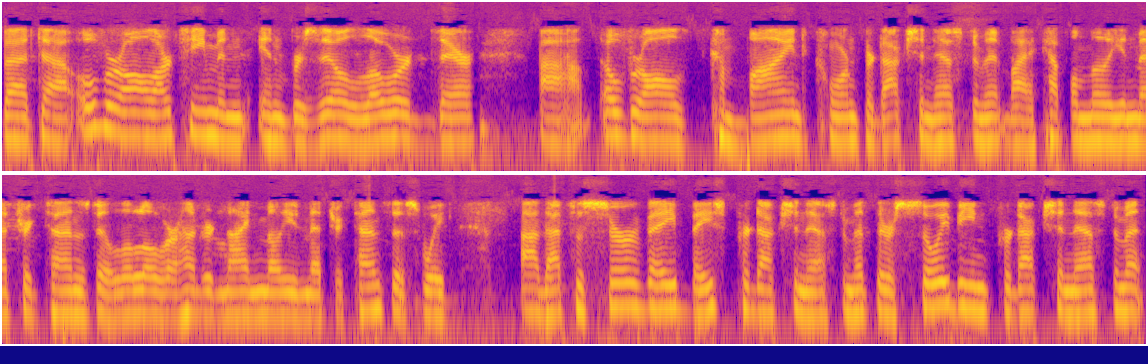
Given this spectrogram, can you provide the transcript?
But uh, overall, our team in, in Brazil lowered their uh, overall combined corn production estimate by a couple million metric tons to a little over 109 million metric tons this week. Uh, that's a survey-based production estimate. Their soybean production estimate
